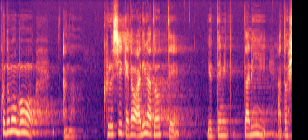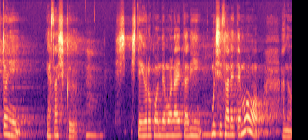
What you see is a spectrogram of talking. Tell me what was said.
子供もあの苦しいけどありがとうって言ってみたりあと人に優しくして喜んでもらえたり無視されてもあの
